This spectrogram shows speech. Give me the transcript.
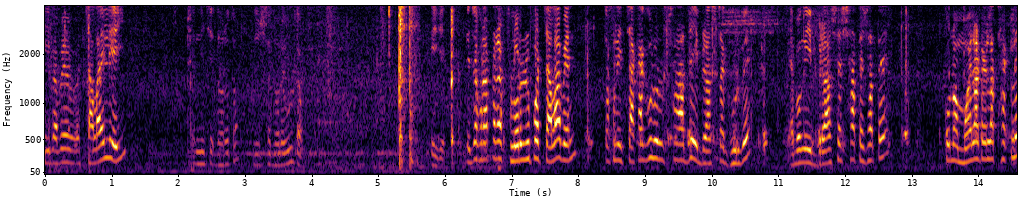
এইভাবে চালাইলেই, নিচে ধরো তো, জিনিসটা ধরে উল্টাও। এই যে যখন আপনারা ফ্লোরের উপর চালাবেন, তখন এই চাকাগুলোর সাহায্যে এই ব্রাশটা ঘুরবে এবং এই ব্রাশের সাথে সাথে কোনো ময়লা টয়লা থাকলে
